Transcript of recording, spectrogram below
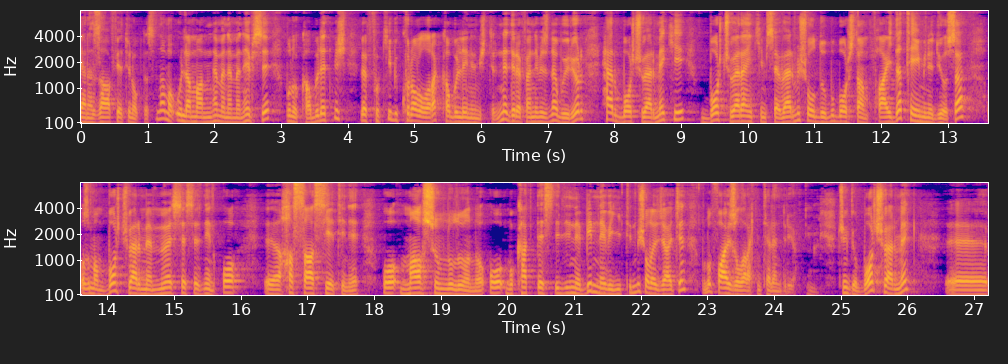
yani zafiyeti noktasında ama ulemanın hemen hemen hepsi bunu kabul etmiş ve fıkhi bir kural olarak kabullenilmiştir. Nedir Efendimiz ne buyuruyor? Her borç verme ki borç veren kimse vermiş olduğu bu borçtan fayda temin ediyorsa o zaman borç verme müessesesinin o e, hassasiyetini, o masumluluğunu, o mukaddesliğini bir nevi yitirmiş olacağı için bunu faiz olarak nitelendiriyor. Çünkü borç vermek e,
